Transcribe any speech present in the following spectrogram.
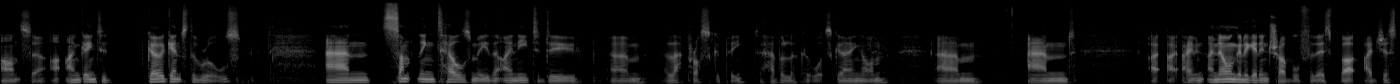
answer. I- am going to go against the rules, and something tells me that I need to do um, a laparoscopy to have a look at what's going on. Um, and I, I, I, know I'm going to get in trouble for this, but I just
